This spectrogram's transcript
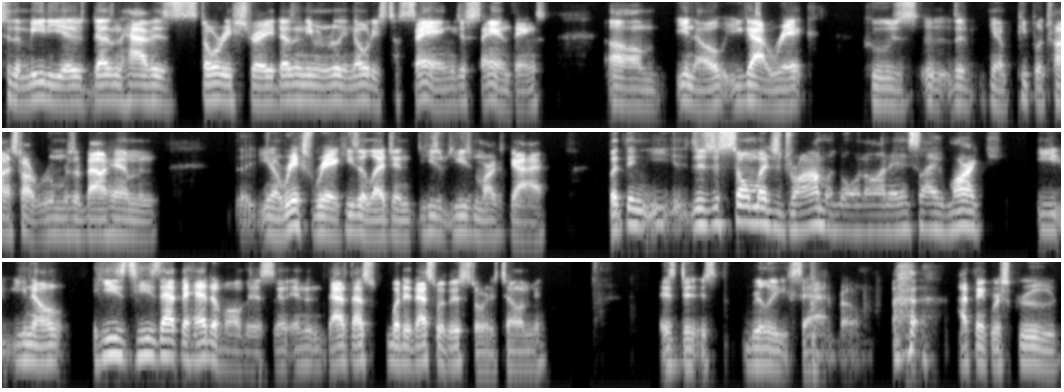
to the media doesn't have his story straight, doesn't even really know what he's saying, just saying things. Um, you know, you got Rick, who's uh, the you know people trying to start rumors about him, and uh, you know Rick's Rick, he's a legend, he's he's Mark's guy. But then you, there's just so much drama going on, and it's like Mark, you, you know, he's he's at the head of all this, and, and that that's what it, that's what this story is telling me. It's it's really sad, bro. I think we're screwed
